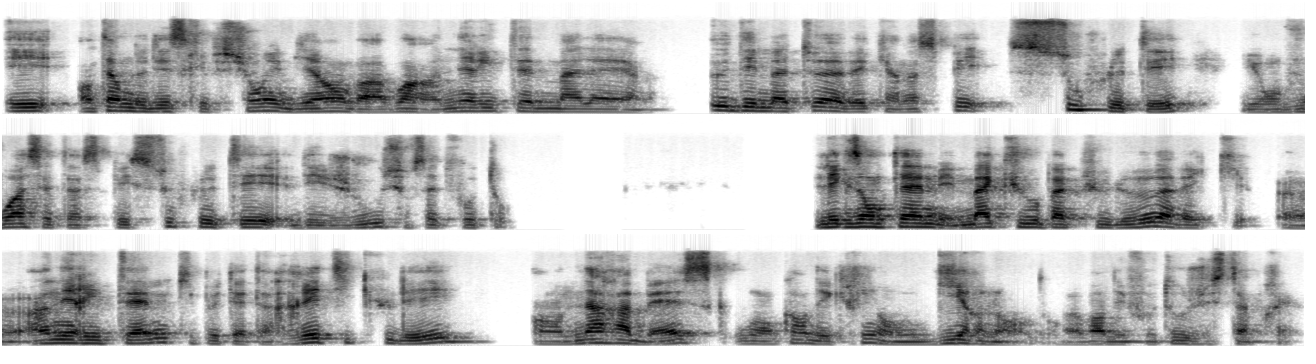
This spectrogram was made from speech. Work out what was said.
Et en termes de description, eh bien, on va avoir un érythème malaire œdémateux avec un aspect souffleté. Et on voit cet aspect souffleté des joues sur cette photo. L'exanthème est maculopapuleux avec euh, un érythème qui peut être réticulé en arabesque ou encore décrit en guirlande. On va voir des photos juste après.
